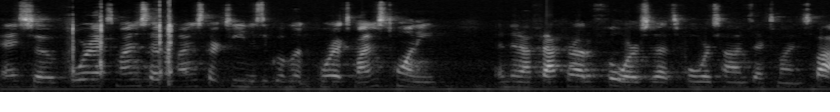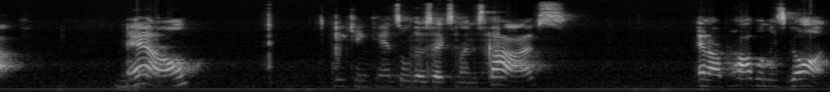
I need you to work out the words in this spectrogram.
Okay, so 4x minus 7 minus 13 is equivalent to 4x minus 20. And then I factor out a 4, so that's 4 times x minus 5. Now, we can cancel those x minus 5s, and our problem is gone.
